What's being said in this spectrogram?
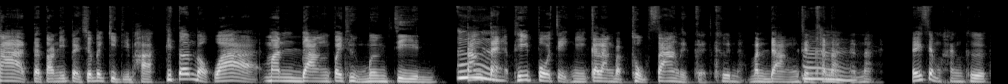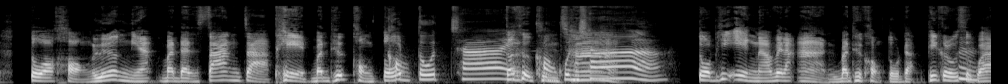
ชาติ แต่ตอนนี้เปลี่ยนชื่อเป็นกิติพักดิ์พี่เติ้ลบอกว่ามันดังไปถึงเมืองจีนอืม ตั้งแต่ที่โปรเจกต์นี้กำลังแบบถูกสร้างหรือเกิดขึ้นอะ มันดังถึงขนาดนั้นอะและที่สำคัญคือตัวของเรื่องเนี้ยบันดันสร้างจากเพจบันทึกของขตุ๊อดงตุ๊ดใช่ ก็คือคุณของคุณชาชาตัวพี่เองนะ เวลาอ่านบันทึกของตุ๊ดอะพี่ก็รู้สึกอืมว่า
